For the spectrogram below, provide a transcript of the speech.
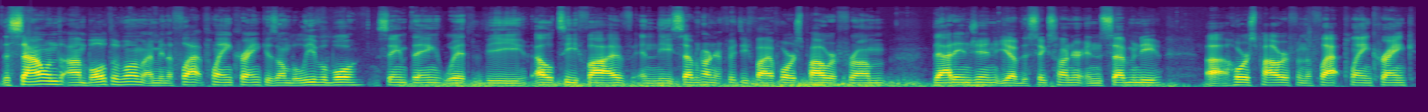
the sound on both of them, I mean the flat plane crank is unbelievable. Same thing with the LT5 and the 755 horsepower from that engine. You have the 670 uh, horsepower from the flat plane crank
